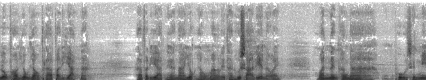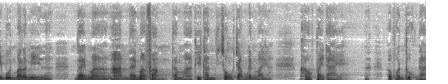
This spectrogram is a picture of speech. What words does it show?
หลวงพ่อยกย่องพระปริยัตินะพระปริยัติเนี่ยน่ายกย่องมากเลยท่านอุตส่าห์เรียนเอาไว้ วันหนึ่งข้างหน้า ผู้ซึ่งมีบุญบารมีนะได้มาอ่านได้มาฟังธรรมะที่ท่านทรงจำกันไว้ เข้าไปได้ก็พ้นทุกข์ได้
